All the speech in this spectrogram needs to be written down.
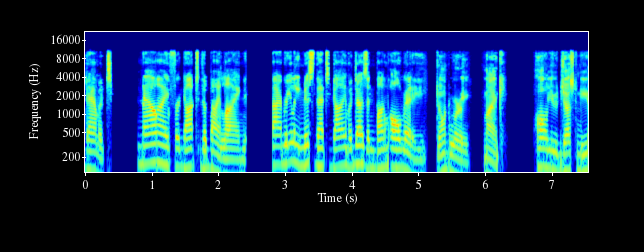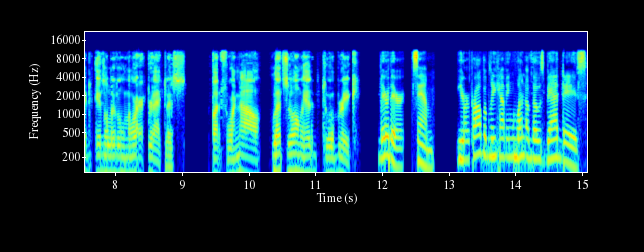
Damn it. Now I forgot the byline. I really miss that dime a dozen bomb already. Don't worry, Mike. All you just need is a little more practice. But for now, let's all head to a break. There there, Sam. You're probably having one of those bad days.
